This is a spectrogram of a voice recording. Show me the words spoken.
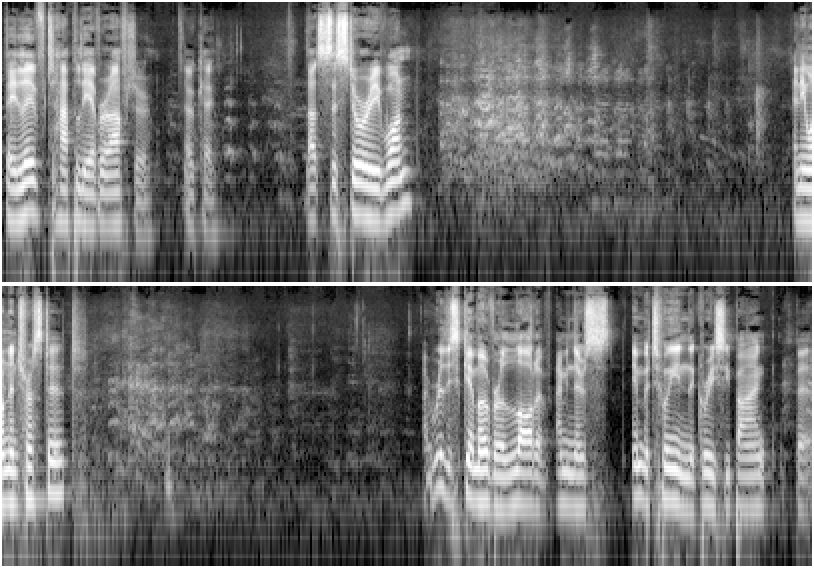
they lived happily ever after. Okay. That's the story one. Anyone interested? I really skim over a lot of. I mean, there's in between the greasy bag bit.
